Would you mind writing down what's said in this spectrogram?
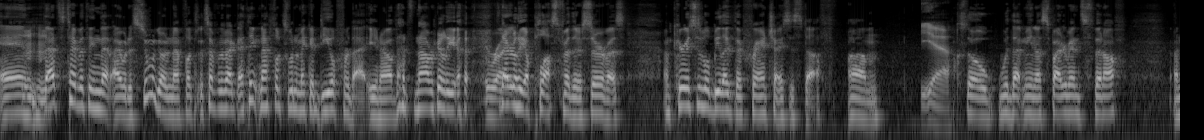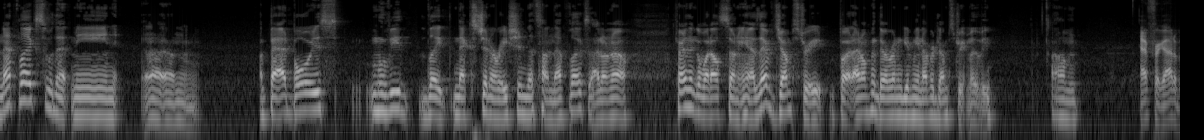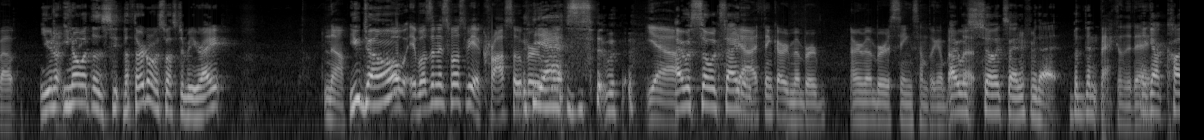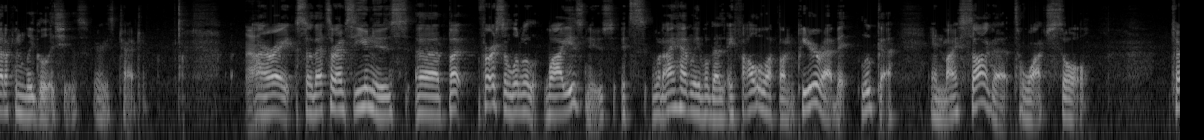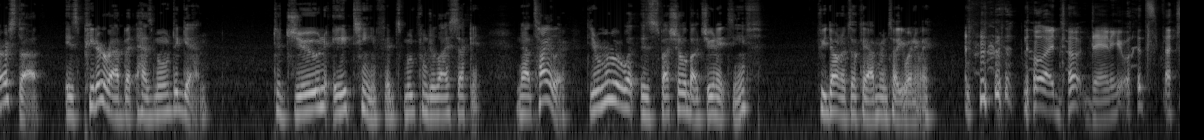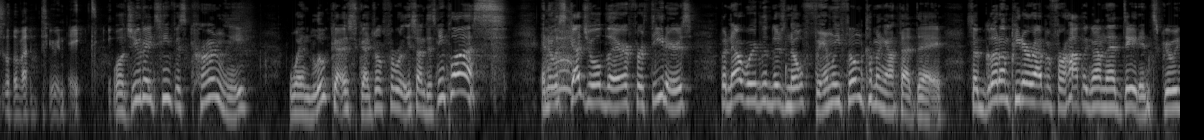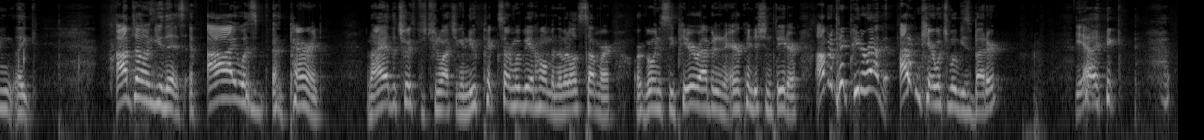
And Mm-hmm. that's the type of thing that I would assume would go to Netflix, except for the fact I think Netflix wouldn't make a deal for that. You know, that's not really a, Right. not really a plus for their service. I'm curious if it'll be like their franchises stuff. Um, Yeah, so would that mean a Spider-Man spinoff on Netflix? Would that mean um, a Bad Boys movie like Next Generation that's on Netflix? I don't know. I'm trying to think of what else Sony has. They have Jump Street, but I don't think they're going to give me another Jump Street movie. I forgot about. You know, you know what the the third one was supposed to be, right? No. You don't? Oh, it wasn't it supposed to be a crossover? yes. Yeah. I was so excited. Yeah, I think I remember. I remember seeing something about I was that so excited for that, but then back in the day, it got caught up in legal issues. Very tragic. Oh. All right, so that's our MCU news. Uh, but first, a little why is news. It's what I have labeled as a follow up on Peter Rabbit, Luca, and my saga to watch Soul. First up is Peter Rabbit has moved again to June 18th. It's moved from July 2nd. Now, Tyler, do you remember what is special about June 18th? If you don't, it's okay. I'm going to tell you anyway. no, I don't, Danny. What's special about June 18th? Well, June 18th is currently when Luca is scheduled for release on Disney Plus, and it was scheduled there for theaters. But now weirdly, there's no family film coming out that day. So good on Peter Rabbit for hopping on that date and screwing like. I'm telling you this: if I was a parent and I had the choice between watching a new Pixar movie at home in the middle of summer or going to see Peter Rabbit in an air-conditioned theater, I'm gonna pick Peter Rabbit. I don't care which movie's better. Yeah. Like,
